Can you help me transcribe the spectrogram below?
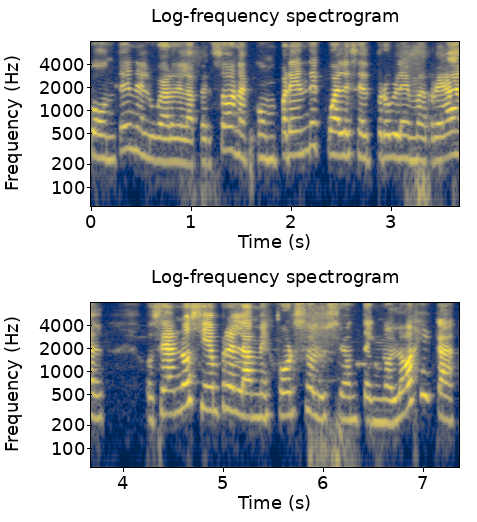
ponte en el lugar de la persona, comprende cuál es el problema real. O sea, no siempre la mejor solución tecnológica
